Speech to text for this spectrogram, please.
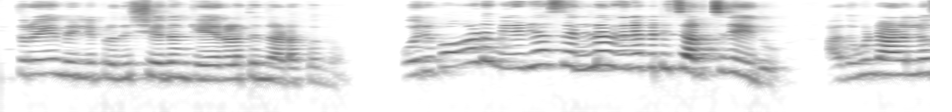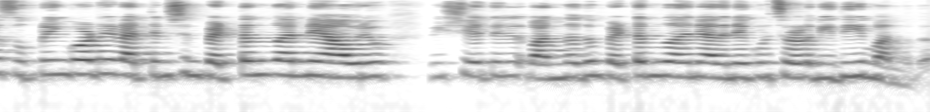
ഇത്രയും വലിയ പ്രതിഷേധം കേരളത്തിൽ നടക്കുന്നു. ഒരുപാട് മീഡിയാസ് എല്ലാം ഇതിനെപ്പറ്റി ചർച്ച ചെയ്തു. അതുകൊണ്ടാണല്ലോ സുപ്രീം കോടതിയുടെ അറ്റൻഷൻ പെട്ടെന്ന് തന്നെ ആ ഒരു വിഷയത്തിൽ വന്നതും പെട്ടെന്ന് തന്നെ അതിനെക്കുറിച്ചുള്ള വിധിയും വന്നത്.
